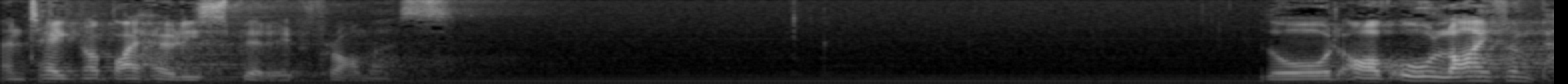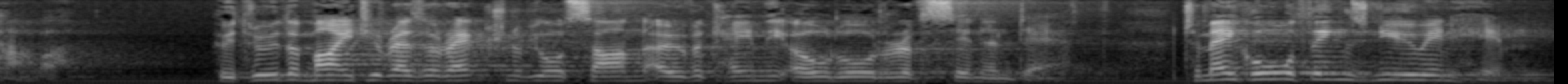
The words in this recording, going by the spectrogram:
and take not thy Holy Spirit from us. Lord of all life and power, who through the mighty resurrection of your Son overcame the old order of sin and death, to make all things new in him,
